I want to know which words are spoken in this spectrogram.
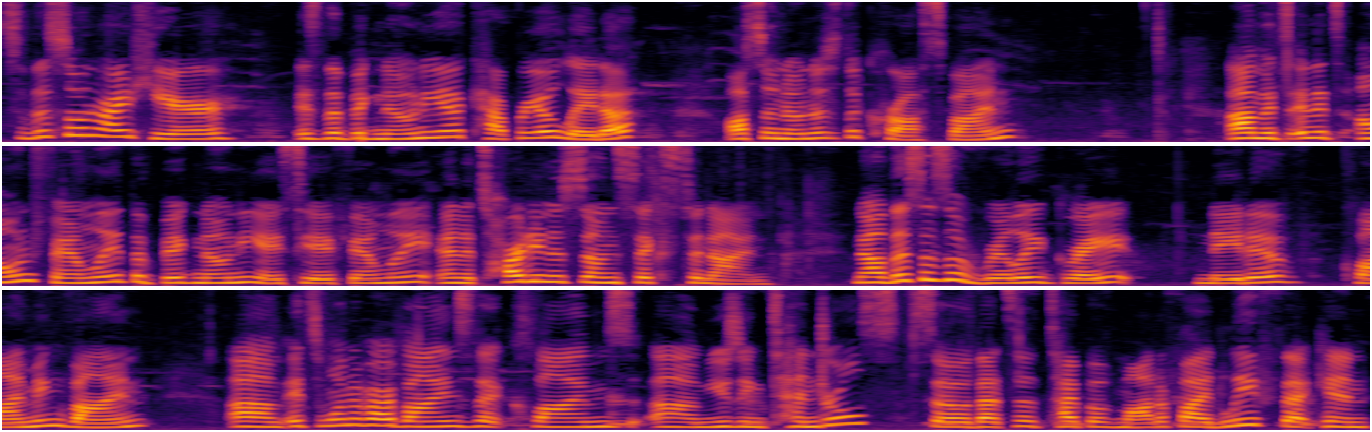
So this one right here is the Bignonia capreolata, also known as the crossvine. Um, it's in its own family, the Bignoniaceae family, and its hardiness zone 6 to 9. Now this is a really great native climbing vine. Um, it's one of our vines that climbs um, using tendrils, so that's a type of modified leaf that can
